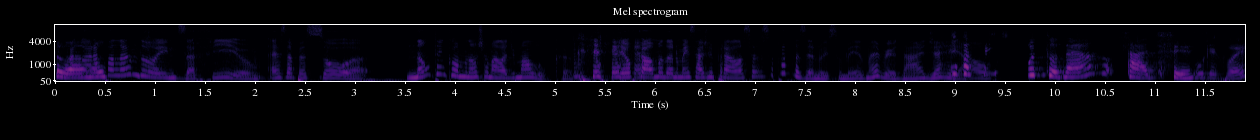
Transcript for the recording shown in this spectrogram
Agora, falando em desafio, essa pessoa não tem como não chamar ela de maluca. Eu ficava mandando mensagem pra ela: você tá fazendo isso mesmo? É verdade? É real? Guto, né, Tati? O que foi?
